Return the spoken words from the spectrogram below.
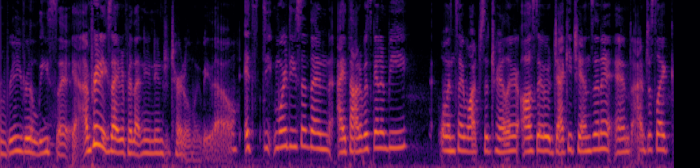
Re-release it. Yeah, I'm pretty excited for that new Ninja Turtle movie, though. It's de- more decent than I thought it was gonna be once I watched the trailer. Also, Jackie Chan's in it, and I'm just like,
